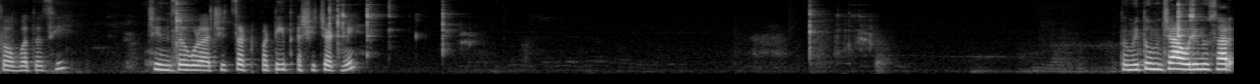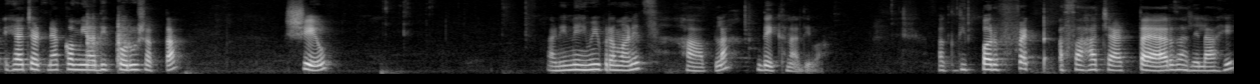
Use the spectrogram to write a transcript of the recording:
सोबतच ही चिंच गुळाची चटपटीत अशी चटणी. तुम्ही तुमच्या आवडीनुसार ह्या चटण्या कमी अधिक करू शकता. शेव. आणि नेहमीप्रमाणेच हा आपला देखणा दिवा. अगदी परफेक्ट असा हा चॅट तयार झालेला आहे.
